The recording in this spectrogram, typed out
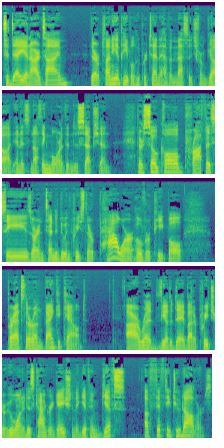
today in our time, there are plenty of people who pretend to have a message from God, and it's nothing more than deception. Their so called prophecies are intended to increase their power over people, perhaps their own bank account. I read the other day about a preacher who wanted his congregation to give him gifts of $52.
